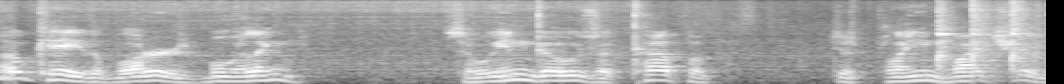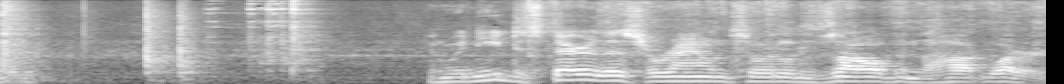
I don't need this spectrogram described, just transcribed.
Okay, the water is boiling, so in goes a cup of just plain white sugar. And we need to stir this around so it'll dissolve in the hot water.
